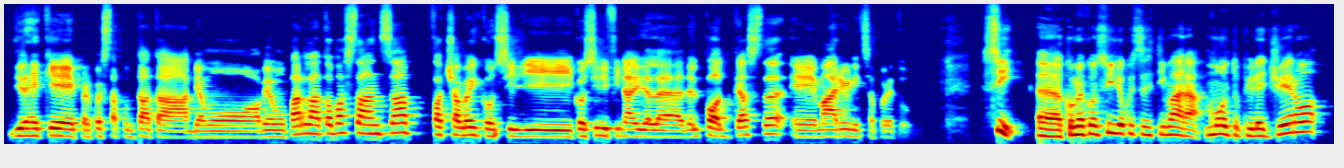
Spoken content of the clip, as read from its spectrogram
Direi che per questa puntata abbiamo, abbiamo parlato abbastanza. Facciamo i consigli, consigli finali del, del, podcast e Mario inizia pure tu. Sì, eh, come consiglio questa settimana molto più leggero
